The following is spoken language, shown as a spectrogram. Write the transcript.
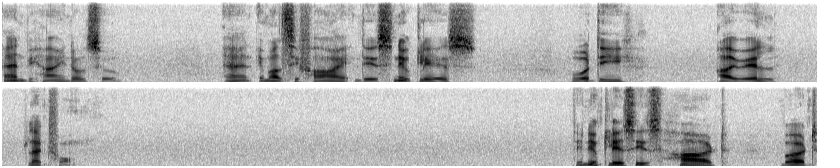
and behind also and emulsify this nucleus over the IOL platform. The nucleus is hard but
